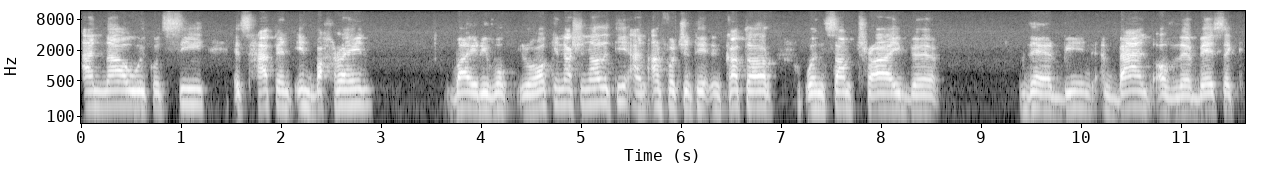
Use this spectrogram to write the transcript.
and now we could see it's happened in Bahrain, by revoking nationality and unfortunately in Qatar when some tribe uh, they're being banned of their basic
